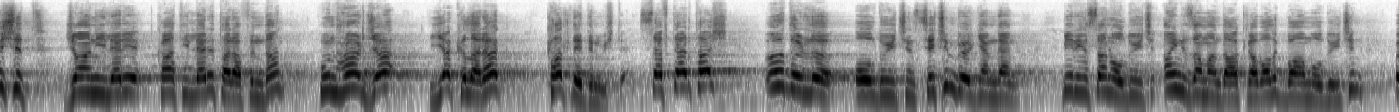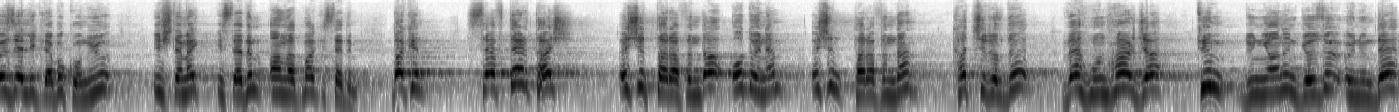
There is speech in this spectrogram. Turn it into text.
IŞİD canileri, katilleri tarafından hunharca yakılarak katledilmişti. Sefter Taş Iğdırlı olduğu için seçim bölgemden bir insan olduğu için aynı zamanda akrabalık bağım olduğu için özellikle bu konuyu işlemek istedim, anlatmak istedim. Bakın Sefter Taş IŞİD tarafında o dönem IŞİD tarafından kaçırıldı ve hunharca tüm dünyanın gözü önünde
